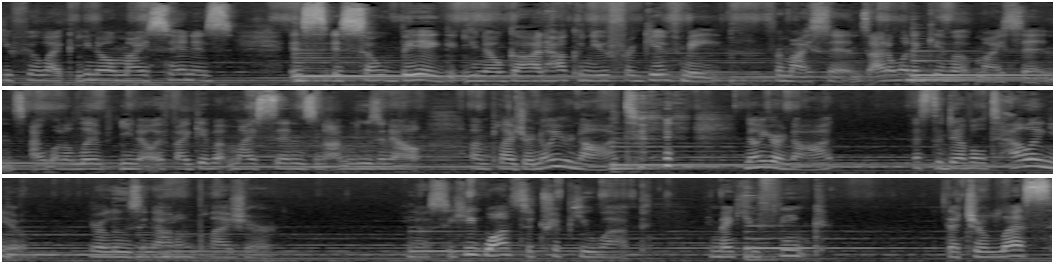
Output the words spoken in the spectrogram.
you feel like, you know, my sin is is is so big, you know, God, how can you forgive me for my sins? I don't want to give up my sins. I want to live, you know, if I give up my sins and I'm losing out on pleasure. No, you're not. no, you're not. That's the devil telling you you're losing out on pleasure. You know, see, he wants to trip you up and make you think that you're less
